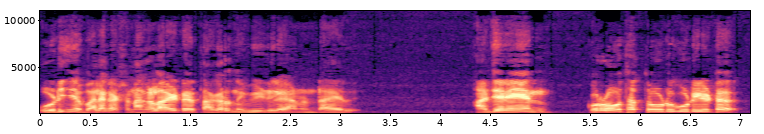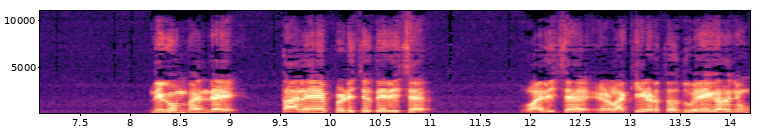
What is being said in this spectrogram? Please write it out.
ഒടിഞ്ഞ് പല കഷണങ്ങളായിട്ട് തകർന്നു വീഴുകയാണ് ഉണ്ടായത്. ആഞ്ജനേയൻ ക്രോധത്തോടു കൂടിയിട്ട് നികുംഭന്റെ തലയെ പിടിച്ച് തിരിച്ച് വലിച്ച് ഇളക്കിയെടുത്ത് ദൂരീകറിഞ്ഞു.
